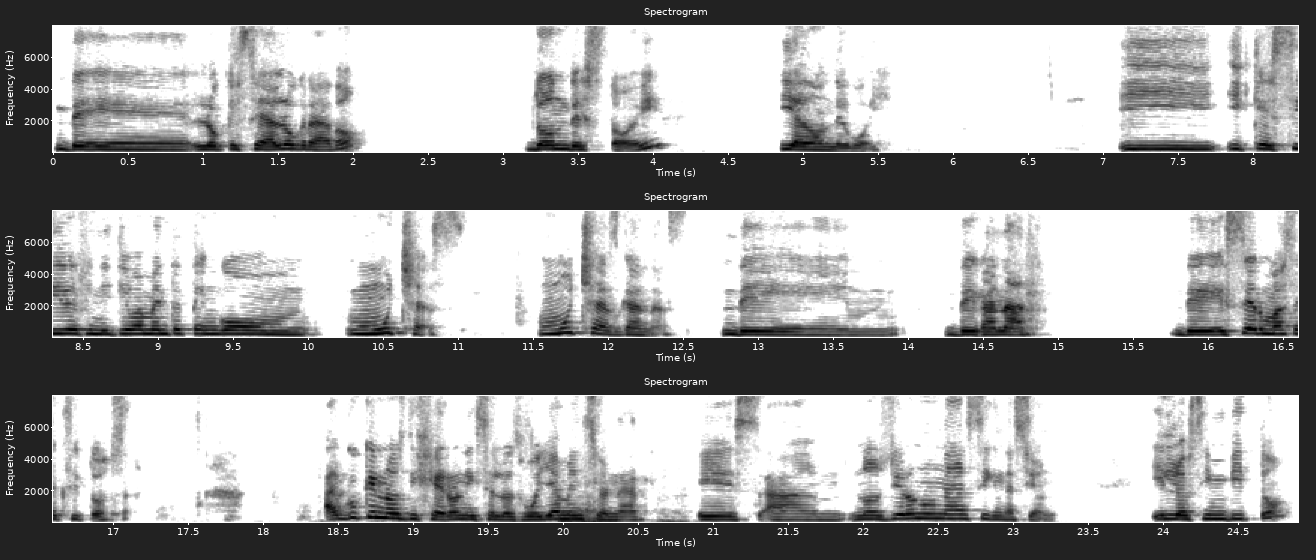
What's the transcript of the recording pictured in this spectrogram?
de lo que se ha logrado, dónde estoy y a dónde voy. Y, y que sí, definitivamente tengo muchas, muchas ganas de, de ganar, de ser más exitosa algo que nos dijeron y se los voy a mencionar es, nos dieron una asignación y los invito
